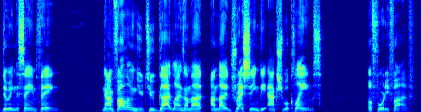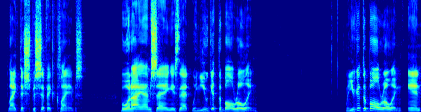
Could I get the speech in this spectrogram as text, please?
doing the same thing. Now I'm following YouTube guidelines. I'm not I'm not addressing the actual claims of 45, like the specific claims. But what I am saying is that when you get the ball rolling, when you get the ball rolling and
